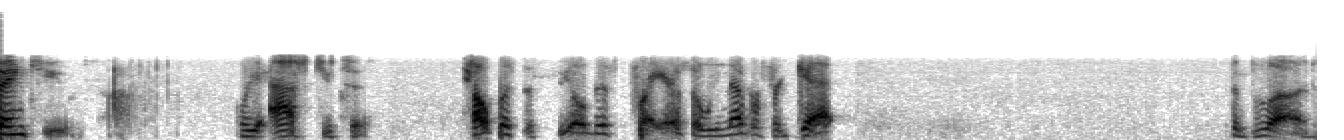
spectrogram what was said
thank you. We ask you to help us to seal this prayer so we never forget the blood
